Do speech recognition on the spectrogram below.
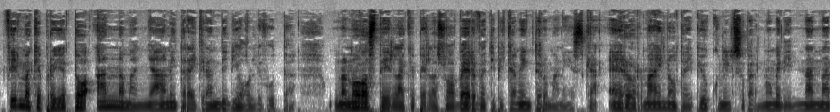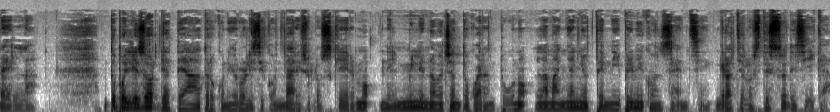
Film che proiettò Anna Magnani tra i grandi di Hollywood, una nuova stella che per la sua verve tipicamente romanesca era ormai nota ai più con il soprannome di Nannarella. Dopo gli esordi a teatro con i ruoli secondari sullo schermo, nel 1941 la Magnani ottenne i primi consensi, grazie allo stesso De Sica,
